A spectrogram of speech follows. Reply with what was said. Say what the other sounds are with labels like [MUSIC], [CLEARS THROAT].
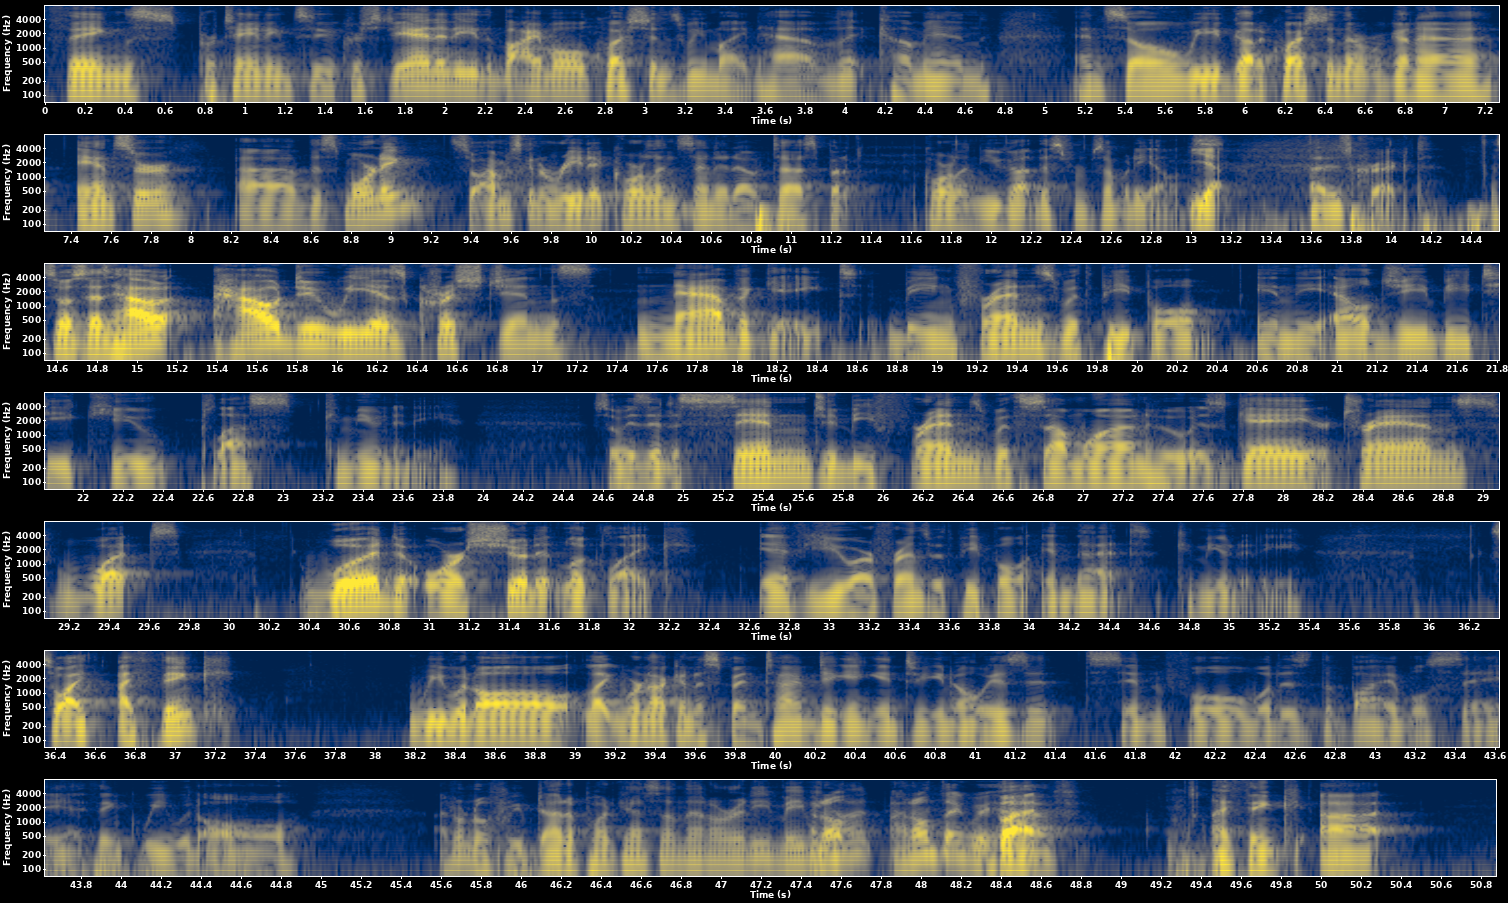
things pertaining to Christianity, the Bible, questions we might have that come in. And so we've got a question that we're gonna answer uh, this morning. So I'm just gonna read it. Corlin sent it out to us, but Corlin, you got this from somebody else. Yeah, that is correct. So it says how how do we as Christians navigate being friends with people in the LGBTQ plus community? So is it a sin to be friends with someone who is gay or trans? What would or should it look like if you are friends with people in that community? So I, I think we would all like we're not going to spend time digging into you know is it sinful what does the bible say i think we would all i don't know if we've done a podcast on that already maybe I don't. not I don't think we But- have. i think uh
